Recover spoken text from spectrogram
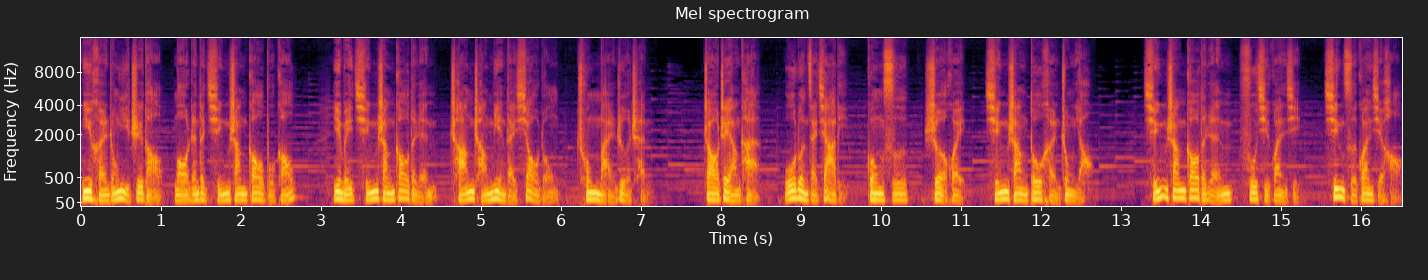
你很容易知道某人的情商高不高，因为情商高的人常常面带笑容，充满热忱。照这样看，无论在家里、公司、社会，情商都很重要。情商高的人，夫妻关系、亲子关系好，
